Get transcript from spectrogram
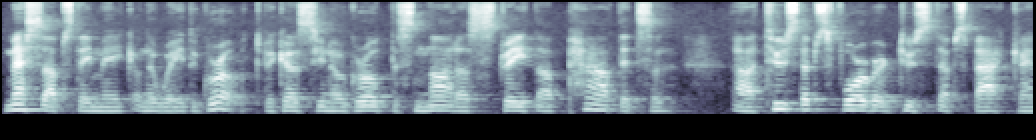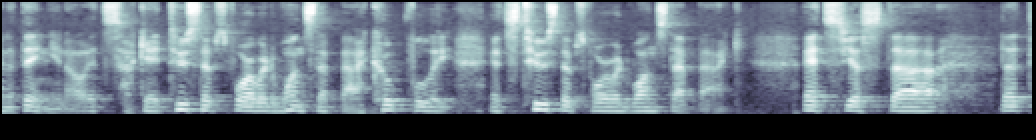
mess ups they make on the way to growth because you know growth is not a straight up path it's a two steps forward two steps back kind of thing you know it's okay two steps forward one step back hopefully it's two steps forward one step back it's just uh, that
